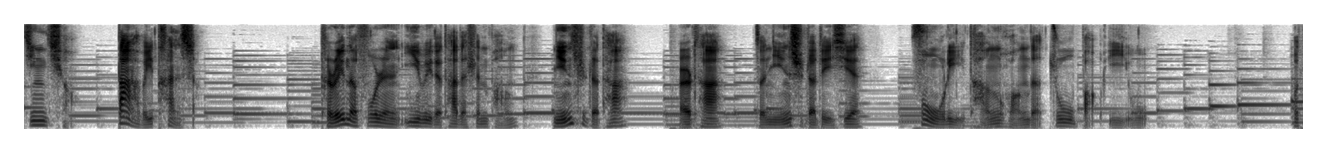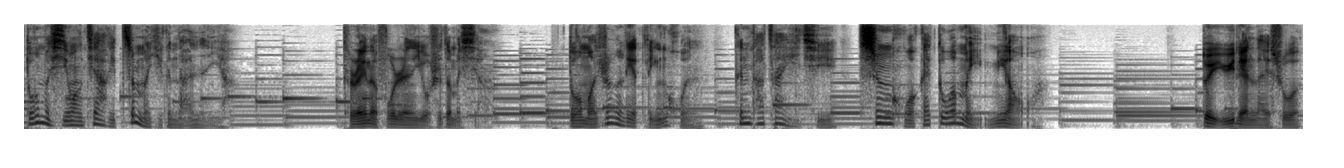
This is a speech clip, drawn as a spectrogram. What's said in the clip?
精巧，大为赞赏。特瑞娜夫人依偎在他的身旁，凝视着他，而他则凝视着这些富丽堂皇的珠宝衣物。我多么希望嫁给这么一个男人呀！特瑞娜夫人有时这么想，多么热烈的灵魂。跟他在一起生活该多美妙啊！对于莲来说，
